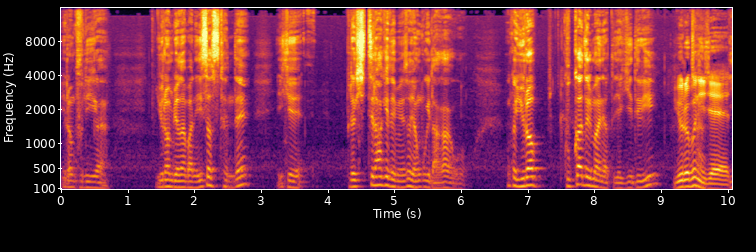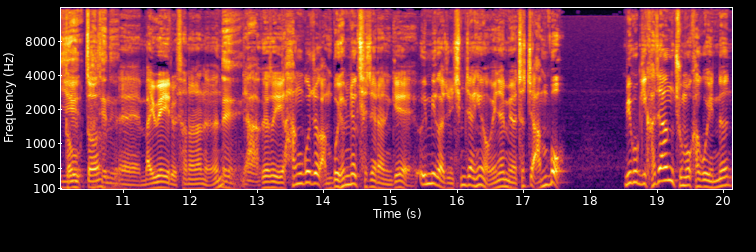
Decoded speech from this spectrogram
이런 분위기가 유럽 연합 안에 있었을 텐데 이게 브렉시트를 하게 되면서 영국이 나가고 그러니까 유럽 국가들만의 어떤 얘기들이 유럽은 이제 이해 더욱더. 예, 마이웨이를 선언하는. 네. 야, 그래서 이 항구적 안보 협력 체제라는 게 의미가 좀 심장해요. 왜냐하면 첫째 안보. 미국이 가장 주목하고 있는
